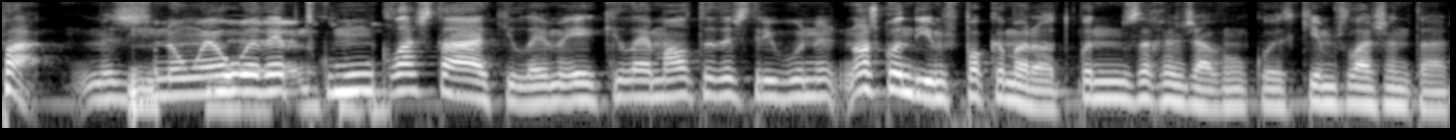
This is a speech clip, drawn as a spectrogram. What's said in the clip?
Pá, mas não é o adepto comum que lá está. Aquilo é, aquilo é malta das tribunas. Nós, quando íamos para o camarote, quando nos arranjavam coisa, que íamos lá jantar,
